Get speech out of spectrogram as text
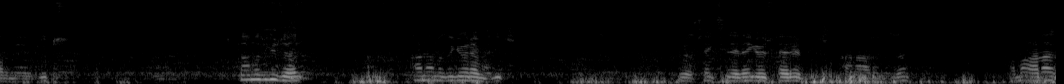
Larvalar mevcut. Çıtamız güzel. Anamızı göremedik. Görsek size de gösterirdik ana arımızı. Ama ana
